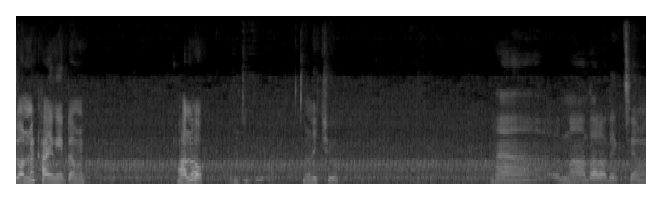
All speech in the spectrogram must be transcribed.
জন্মে খাইনি এটা আমি ভালো লিচু লিচু? হ্যাঁ না দাঁড়া দেখছি আমি।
